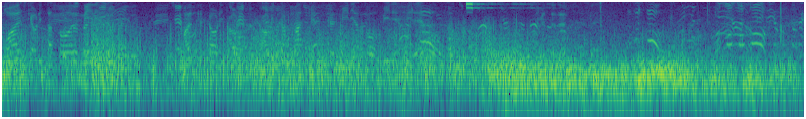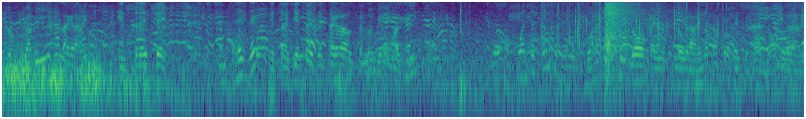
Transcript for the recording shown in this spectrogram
Buah, es que ahorita todo es media. Buah, es que ahorita, ahorita, ahorita más que nunca es media todo, video, video, fotos. ¿Sí me entiendes? Yo, yo a mi hija la grabé en 3D, ¿En 3D? en 360 grados, perdón, bien igual. ¿Cuántas cámaras? Vos acá que lo, pero lo grabé no tan profesional, ¿no? Lo grabé.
